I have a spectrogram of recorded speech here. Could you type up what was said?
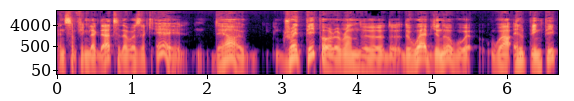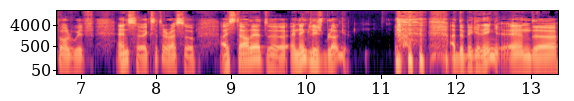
and something like that. And I was like, hey, there are great people around the, the, the web, you know, who, who, are helping people with answer, etc. So I started uh, an English blog at the beginning, and uh,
